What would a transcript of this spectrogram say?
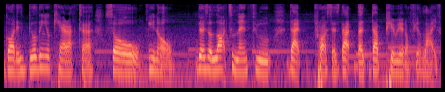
God is building your character. So, you know, there's a lot to learn through that process that that that period of your life.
